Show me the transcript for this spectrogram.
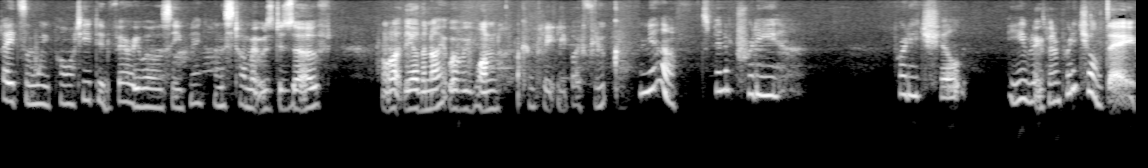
played some Wii Party, did very well this evening, and this time it was deserved. Not like the other night where we won completely by fluke. And yeah, it's been a pretty, pretty chill evening. It's been a pretty chill day.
